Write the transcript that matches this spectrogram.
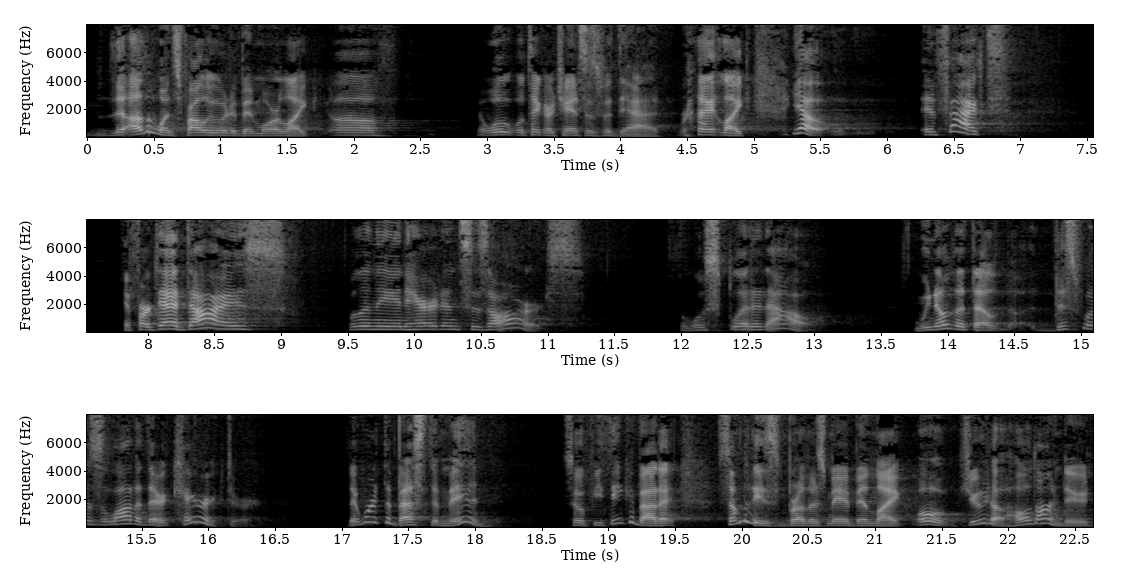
The other ones probably would have been more like, oh, we'll, we'll take our chances with dad, right? Like, yeah, in fact, if our dad dies, well, then the inheritance is ours and we'll split it out. We know that this was a lot of their character. They weren't the best of men. So if you think about it, some of these brothers may have been like, oh, Judah, hold on, dude.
